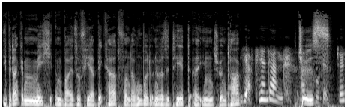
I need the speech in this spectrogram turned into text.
Ich bedanke mich bei Sophia Bickhardt von der Humboldt-Universität. Ihnen einen schönen Tag. Ja, vielen Dank. Tschüss. Tschüss.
